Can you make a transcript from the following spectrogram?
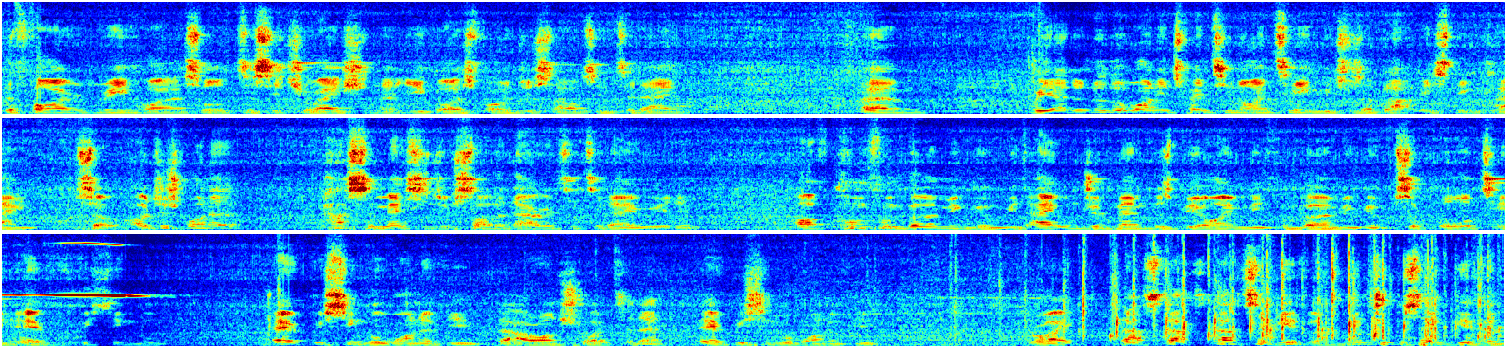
the fire and rehire sort of situation that you guys find yourselves in today. Um, we had another one in 2019, which was a blacklisting claim. So I just want to pass a message of solidarity today, really. I've come from Birmingham with 800 members behind me from Birmingham, supporting every single, every single one of you that are on strike today. Every single one of you right? That's that's that's a given, 100% given.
